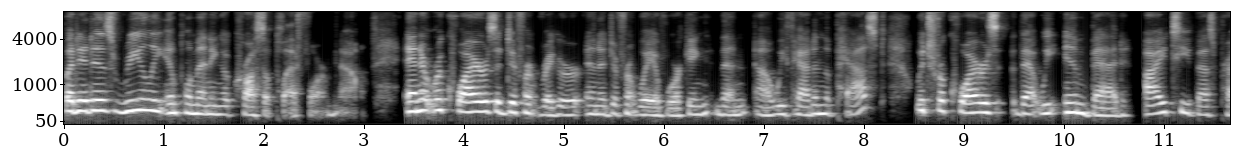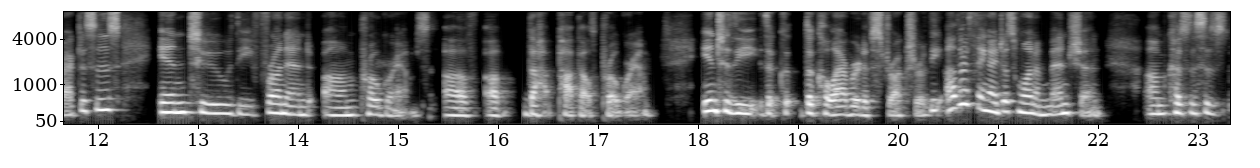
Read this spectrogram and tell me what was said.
but it is really implementing across a platform now. And it requires a different rigor and a different way of working than uh, we've had in the past which requires that we embed it best practices into the front end um, programs of, of the pop health program into the, the, the collaborative structure. The other thing i just want to mention because um, this is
